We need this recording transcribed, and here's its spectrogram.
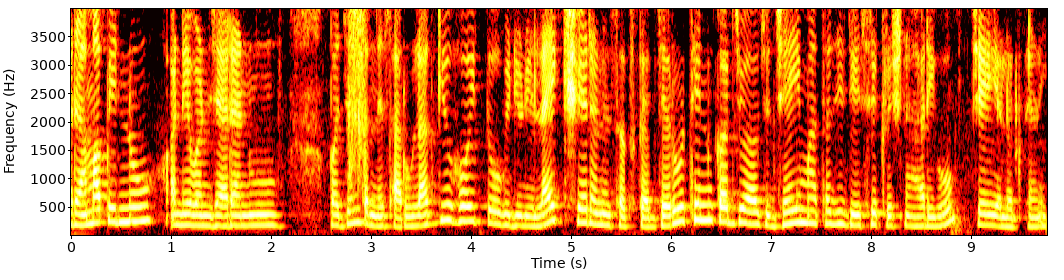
રામાપીરનું અને વણજારાનું ભજન તમને સારું લાગ્યું હોય તો વિડીયોને લાઇક શેર અને સબસ્ક્રાઈબ જરૂરથી કરજો. આવજો. જય માતાજી, જય શ્રી કૃષ્ણ. હરિ ઓમ. જય અલગધણી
